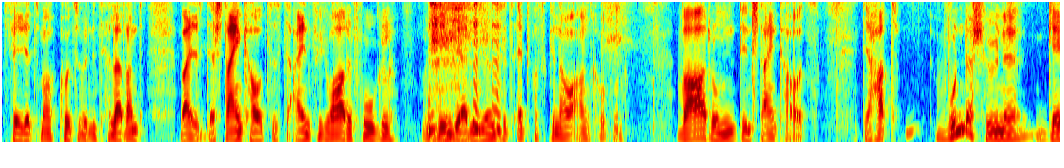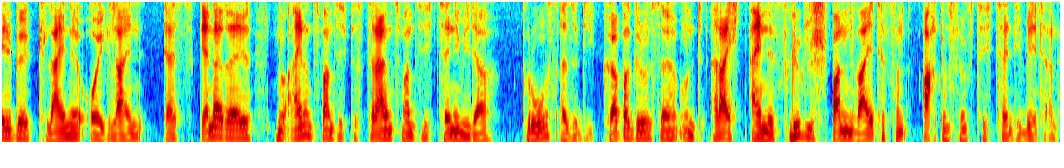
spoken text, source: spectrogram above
fällt jetzt mal kurz über den Tellerrand, weil der Steinkauz ist der einzige wahre Vogel und den werden wir uns jetzt etwas genauer angucken. Warum den Steinkauz? Der hat wunderschöne gelbe kleine Äuglein. Er ist generell nur 21 bis 23 Zentimeter groß, also die Körpergröße, und erreicht eine Flügelspannweite von 58 Zentimetern.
